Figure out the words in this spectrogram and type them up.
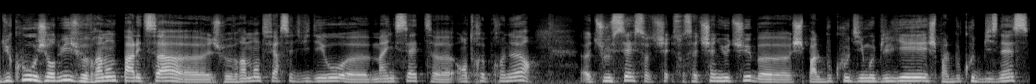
Du coup aujourd'hui je veux vraiment te parler de ça, euh, je veux vraiment te faire cette vidéo euh, mindset euh, entrepreneur. tu le sais, sur, cette chaîne YouTube, je parle beaucoup d'immobilier, je parle beaucoup de business,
